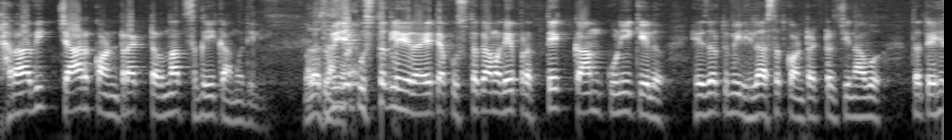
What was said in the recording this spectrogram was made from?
ठराविक चार कॉन्ट्रॅक्टरनाच सगळी कामं दिली मला तुम्ही जे. पुस्तक लिहिलं आहे त्या पुस्तकामध्ये प्रत्येक काम कुणी केलं हे जर तुम्ही लिहिलं असतं कॉन्ट्रॅक्टरची नावं तर ते हे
